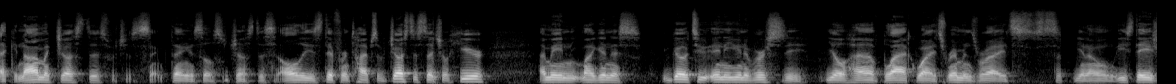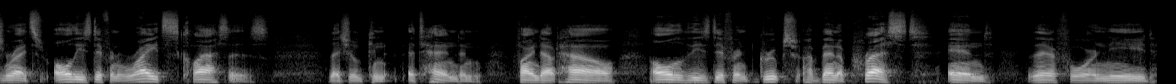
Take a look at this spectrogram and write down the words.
economic justice, which is the same thing as social justice. All these different types of justice that you'll hear. I mean, my goodness, you go to any university, you'll have black rights, women's rights, you know, East Asian rights, all these different rights classes that you can attend and find out how all of these different groups have been oppressed and therefore need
